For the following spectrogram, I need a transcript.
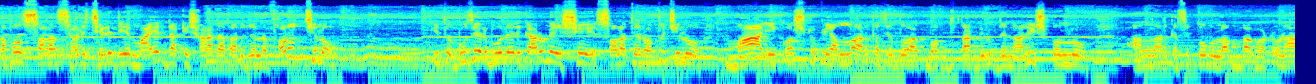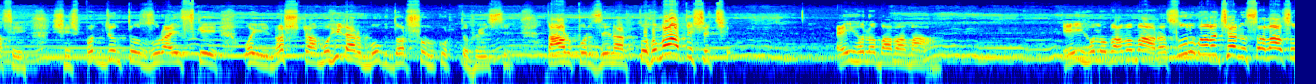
নফজ সালাদ ছাড়ে ছেড়ে দিয়ে মায়ের ডাকে সাড়া দেওয়ার জন্য ফরজ ছিল। কিন্তু বুঝের ভুলের কারণে সে সলাতে রত ছিল। মা এই কষ্ট পেয়ে আল্লাহর কাছে দোয়া বদ্ধ তার বিরুদ্ধে নালিশ করল। আল্লাহর কাছে খুব লম্বা ঘটনা আছে। শেষ পর্যন্ত জোরাইসকে ওই নষ্টা মহিলার মুখ দর্শন করতে হয়েছে। তার উপর জেনার তোহমাত এসেছে। এই হলো বাবা মা। এই হলো বাবা মা, রাসূল বলেছেন, সালাসু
